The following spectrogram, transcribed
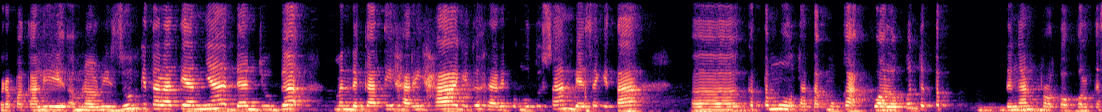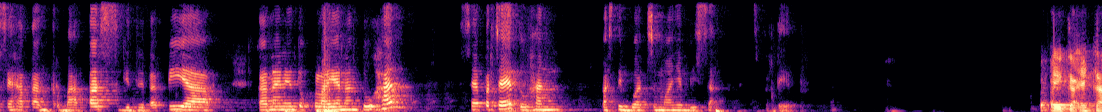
berapa kali eh, melalui Zoom kita latihannya dan juga mendekati hari H gitu hari pengutusan biasa kita uh, ketemu tatap muka walaupun tetap dengan protokol kesehatan terbatas gitu tapi ya karena ini untuk pelayanan Tuhan, saya percaya Tuhan pasti buat semuanya bisa. Seperti itu. Kak Eka,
